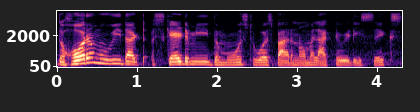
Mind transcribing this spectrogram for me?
The horror movie that scared me the most was Paranormal Activity 6.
